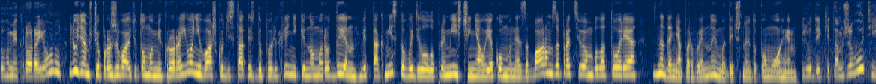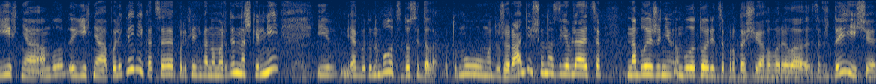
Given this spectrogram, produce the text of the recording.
того мікрорайону. Людям, що проживають у тому мікрорайоні, важко дістатись до поліклініки номер 1 Відтак місто виділило приміщення, у якому незабаром запрацює амбулаторія з надання первинної медичної допомоги. Люди, які там живуть, їхня амбула... їхня поліклініка це поліклініка номер 1 на шкільній. І як би то не було, це досить далеко. Тому ми дуже раді, що у нас з'являються наближені амбулаторії. Це про те, що я говорила завжди. І ще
